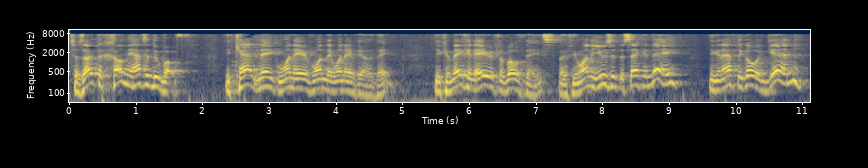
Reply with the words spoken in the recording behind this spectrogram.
So Zak Chum, you have to do both. You can't make one erev one day, one erev the other day. You can make an Erev for both days, but if you want to use it the second day, you're going to have to go again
